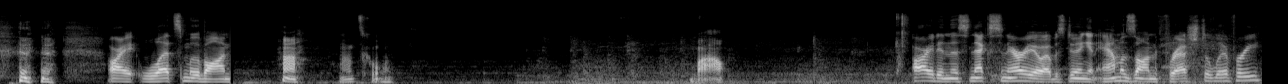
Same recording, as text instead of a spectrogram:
All right, let's move on. Huh, that's cool. Wow. All right, in this next scenario, I was doing an Amazon Fresh delivery,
